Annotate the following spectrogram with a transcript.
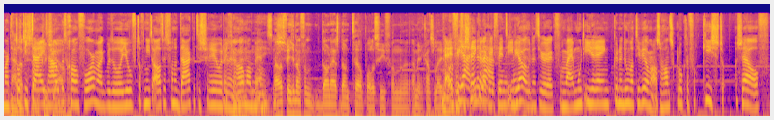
Maar tot die tijd hou ik het gewoon voor. Maar ik bedoel, je hoeft toch niet altijd van de daken te schreeuwen dat je homo bent. Maar wat vind je dan van don't ask, don't tell policy van de Amerikaanse leger? Nee, ik vind het verschrikkelijk. Ik vind het idioot natuurlijk. Voor mij moet iedereen kunnen doen wat hij wil. Maar als Hans Klok ervoor kiest zelf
